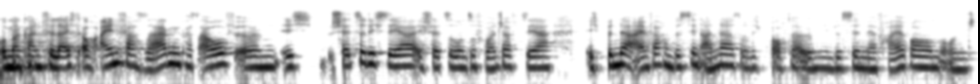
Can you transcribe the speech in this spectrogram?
Und man kann vielleicht auch einfach sagen, pass auf, ähm, ich schätze dich sehr, ich schätze unsere Freundschaft sehr, ich bin da einfach ein bisschen anders und ich brauche da irgendwie ein bisschen mehr Freiraum. Und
